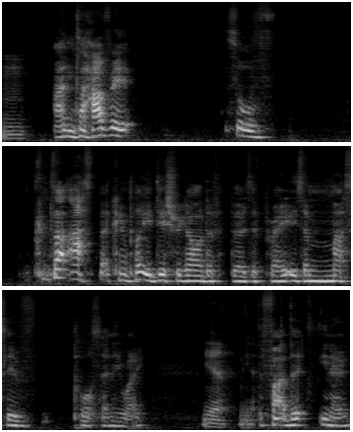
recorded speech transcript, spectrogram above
Mm. And to have it sort of that aspect completely disregarded for Birds of Prey is a massive plus anyway. yeah, yeah, The fact that you know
